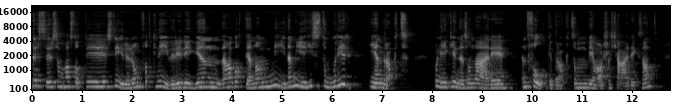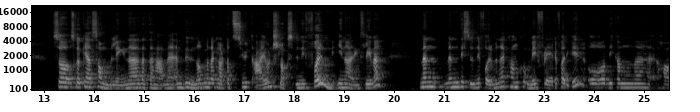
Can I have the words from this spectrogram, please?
dresser som har stått i styrerom, fått kniver i ryggen. Det har gått gjennom mye Det er mye historier i en drakt. På lik linje som det er i en folkedrakt som vi har så kjær, ikke sant. Så skal ikke jeg sammenligne dette her med en bunad, men det er klart at suit er jo en slags uniform i næringslivet. Men, men disse uniformene kan komme i flere farger, og de kan uh, ha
